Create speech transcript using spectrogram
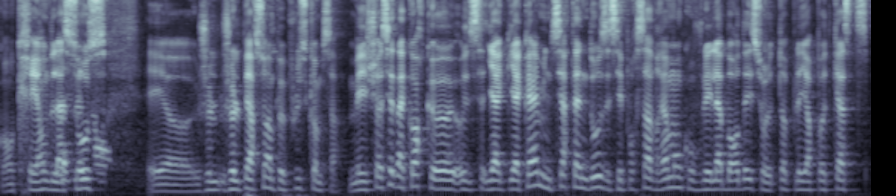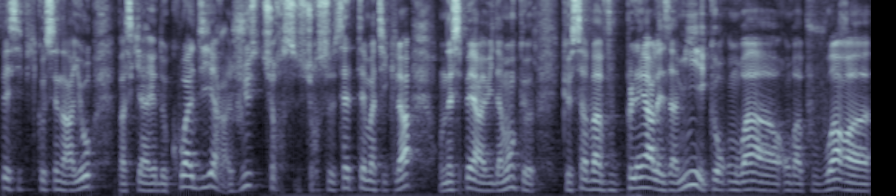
en, créant de la sauce. Et euh, je, le perçois un peu plus comme ça. Mais je suis assez d'accord qu'il euh, y, a, y a quand même une certaine dose, et c'est pour ça vraiment qu'on voulait l'aborder sur le Top Player Podcast spécifique au scénario, parce qu'il y a de quoi dire juste sur, sur cette thématique-là. On espère évidemment que, que ça va vous plaire, les amis, et qu'on va, on va pouvoir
